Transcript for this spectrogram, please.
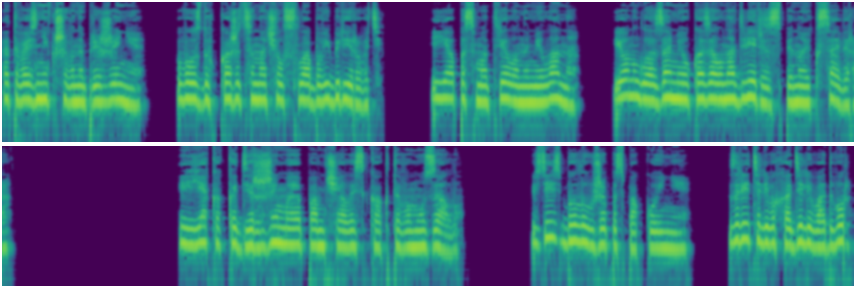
От возникшего напряжения воздух, кажется, начал слабо вибрировать. И я посмотрела на Милана, и он глазами указал на дверь за спиной Ксавера. И я, как одержимая, помчалась к актовому залу. Здесь было уже поспокойнее. Зрители выходили во двор,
